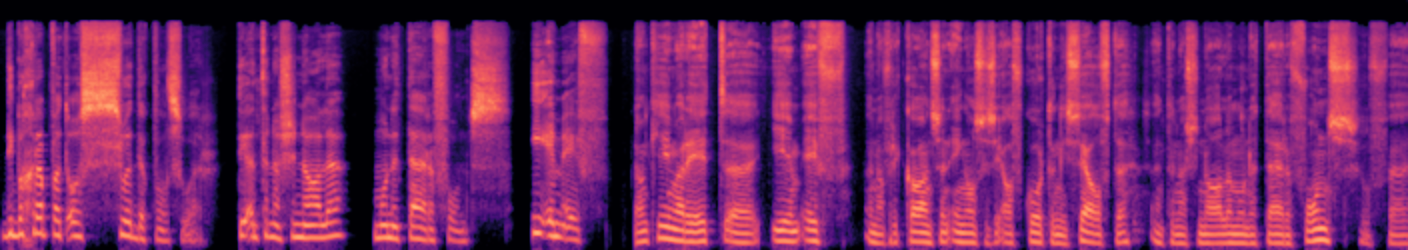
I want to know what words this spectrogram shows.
die begrip wat ons so dikwels hoor, die internasionale monetêre fonds, IMF. Dankie Mariet. Uh, IMF in Afrikaans en Engels is die afkorting dieselfde, Internasionale Monetêre Fonds of uh,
